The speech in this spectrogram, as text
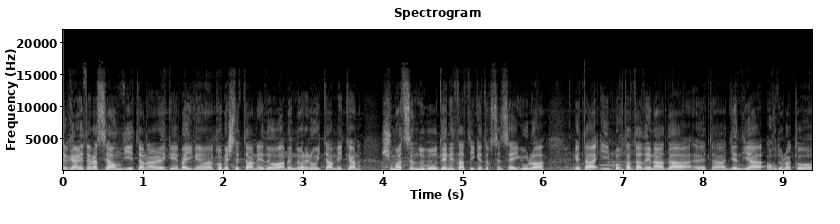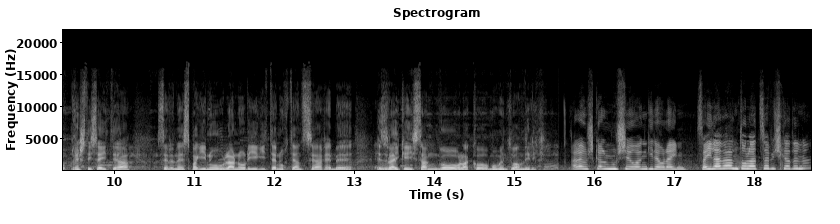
elgarretaratzea handietan areke, bai genako bestetan edo abenduaren oita amekan, sumatzen dugu denetatik etortzen zaigula, eta importanta dena da, eta jendia ordurako presti zaitea, zeren ez paginu lan hori egiten urtean zehar, ebe ez laike izango olako momentu handirik. Hala Euskal Museoan gira orain. Zaila da antolatza pixka dena?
